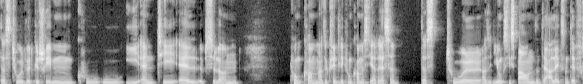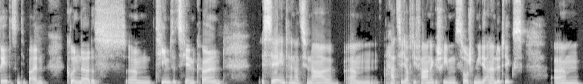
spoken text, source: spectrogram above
Das Tool wird geschrieben Q-U-I-N-T-L-Y.com, also quintly.com ist die Adresse. Das Tool, also die Jungs, die es bauen, sind der Alex und der Fred, das sind die beiden Gründer. Das ähm, Team sitzt hier in Köln, ist sehr international, ähm, hat sich auf die Fahne geschrieben, Social Media Analytics ähm,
